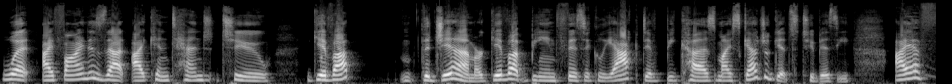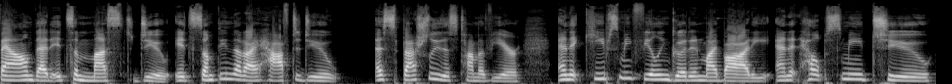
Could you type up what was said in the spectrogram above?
what I find is that I can tend to give up the gym or give up being physically active because my schedule gets too busy. I have found that it's a must do. It's something that I have to do especially this time of year and it keeps me feeling good in my body and it helps me to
